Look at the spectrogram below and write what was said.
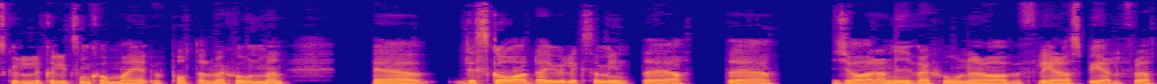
skulle liksom komma i en upphottad version, men eh, det skadar ju liksom inte att eh, göra nyversioner av flera spel för att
